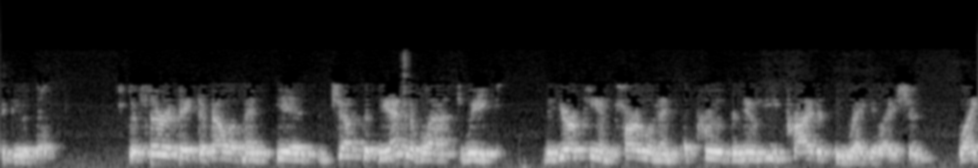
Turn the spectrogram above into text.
to Google. The third big development is just at the end of last week, the European Parliament approved the new e-privacy regulation. Like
